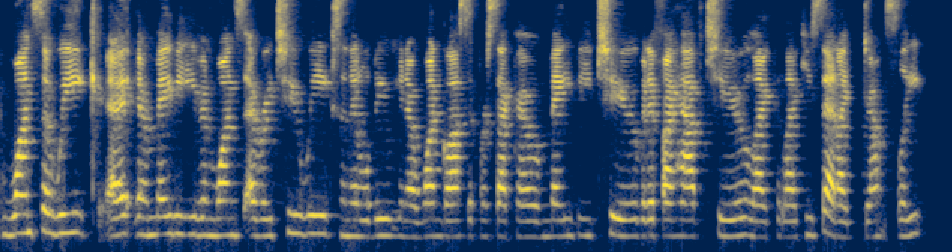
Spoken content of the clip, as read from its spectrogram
once a week, eh, or maybe even once every two weeks, and it'll be you know one glass of prosecco, maybe two. But if I have two, like like you said, I don't sleep.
